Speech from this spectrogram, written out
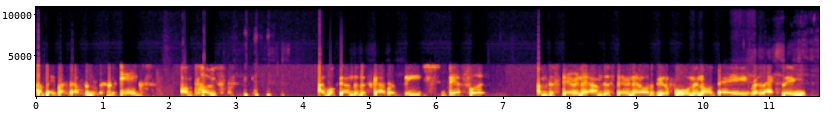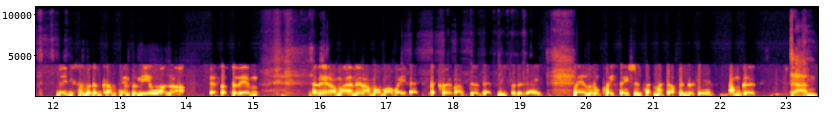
I make myself some, some eggs on toast. I walk down to the Scarborough Beach barefoot. I'm just staring at. I'm just staring at all the beautiful women all day, relaxing. Maybe some of them come pamper me and whatnot. That's up to them. And then I'm and then I'm on my way back to the crib. I'm good. That's me for the day. Play a little PlayStation, tuck myself in the bed. I'm good. Done.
